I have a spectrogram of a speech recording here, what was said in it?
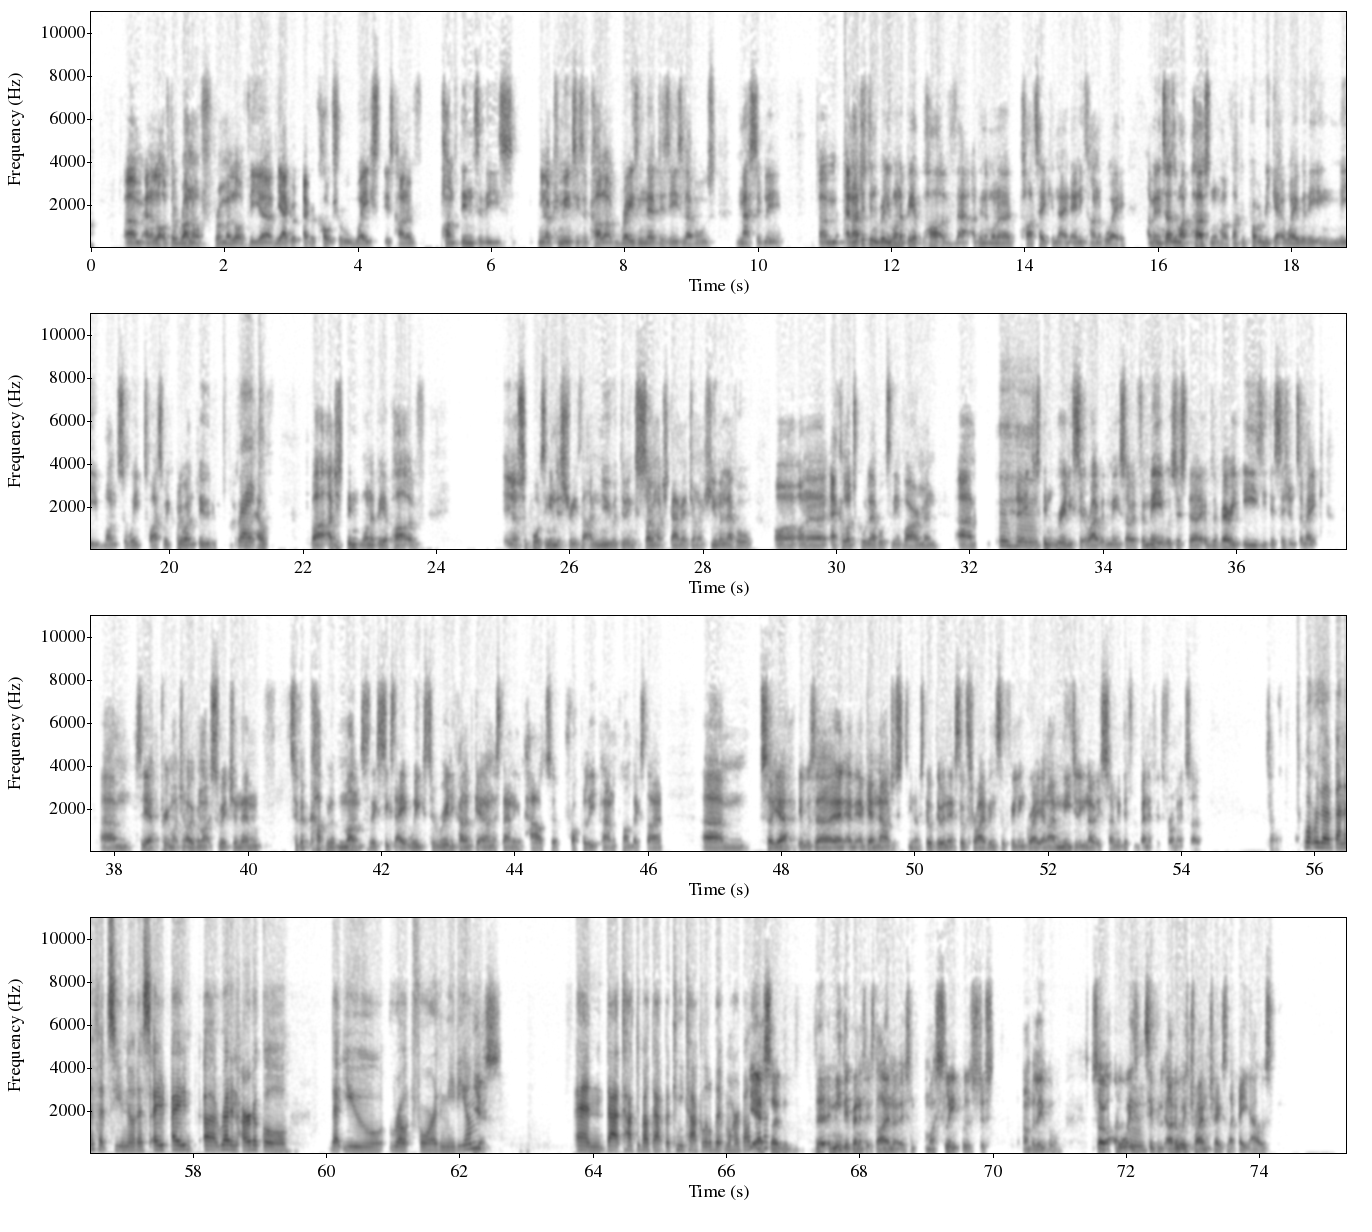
Um, and a lot of the runoff from a lot of the uh, the agri- agricultural waste is kind of pumped into these you know communities of color, raising their disease levels massively. Um, and I just didn't really want to be a part of that. I didn't want to partake in that in any kind of way. I mean, in terms of my personal health, I could probably get away with eating meat once a week, twice a week. Probably won't do right. my health, but I just didn't want to be a part of, you know, supporting industries that I knew were doing so much damage on a human level or on an ecological level to the environment. Um, mm-hmm. It just didn't really sit right with me. So for me, it was just a, it was a very easy decision to make. Um, so yeah, pretty much an overnight switch, and then took a couple of months, say six to eight weeks, to really kind of get an understanding of how to properly plan a plant-based diet. Um, so yeah, it was, uh, and, and, again now just you know still doing it, still thriving, still feeling great, and I immediately noticed so many different benefits from it. So, so what were the benefits you noticed? I I uh, read an article that you wrote for the Medium. Yes. And that talked about that, but can you talk a little bit more about yeah, that? Yeah. So the, the immediate benefits that I noticed, my sleep was just unbelievable. So I'd always mm. typically, I'd always try and chase like eight hours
